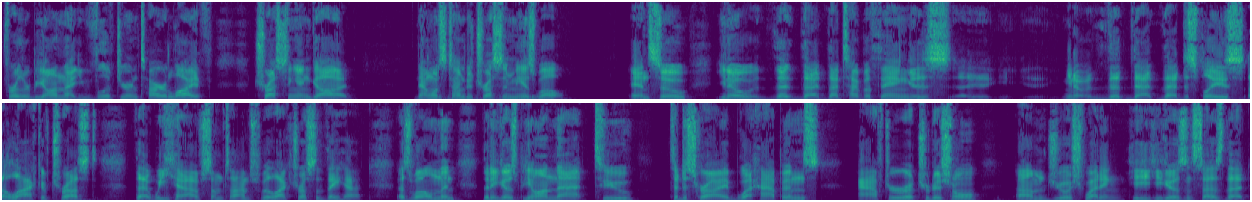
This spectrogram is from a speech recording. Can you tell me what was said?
further beyond that. You've lived your entire life trusting in God now it's time to trust in me as well. And so, you know, that, that, that type of thing is, uh, you know, that, that, that displays a lack of trust that we have sometimes, but a lack of trust that they had as well. And then, then he goes beyond that to, to describe what happens after a traditional, um, Jewish wedding. He, he goes and says that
